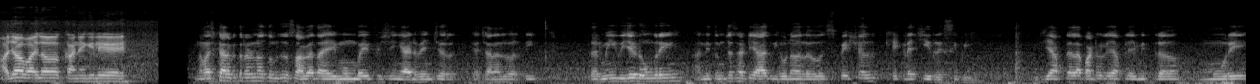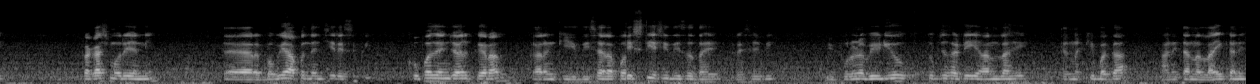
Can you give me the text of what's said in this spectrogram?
आ जाओ भाई लोग खाने के लिए. नमस्कार मित्रांनो तुमचं स्वागत आहे मुंबई फिशिंग ॲडव्हेंचर या चॅनलवरती. तर मी विजय डोंगरे आणि तुमच्यासाठी आज घेऊन आलो स्पेशल खेकड्याची रेसिपी जी आपल्याला पाठवली आपले मित्र मोरे प्रकाश मोरे यांनी. तर बघूया आपण त्यांची रेसिपी खूपच एन्जॉय कराल कारण की दिसायला पण टेस्टी अशी दिसत आहे रेसिपी मी पूर्ण व्हिडिओ तुमच्यासाठी आणला आहे तर नक्की बघा आणि त्यांना लाईक आणि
